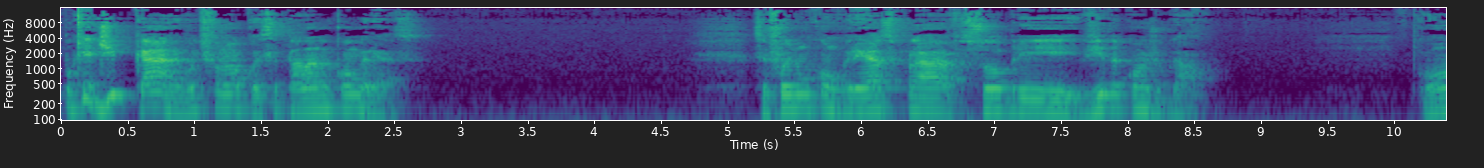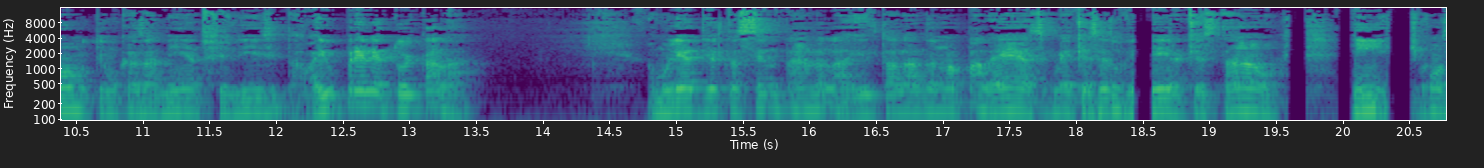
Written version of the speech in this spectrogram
Porque de cara, vou te falar uma coisa: você está lá no congresso. Você foi num congresso pra, sobre vida conjugal. Como ter um casamento feliz e tal. Aí o preletor está lá. A mulher dele está sentada lá, ele está lá dando uma palestra, como é que é resolver a questão íntima,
